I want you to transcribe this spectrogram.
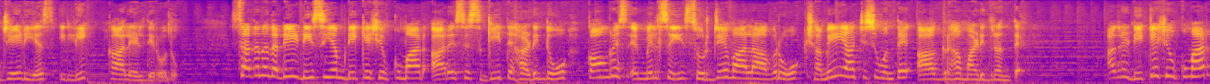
ಜೆಡಿಎಸ್ ಇಲ್ಲಿ ಕಾಲೆಳೆದಿರೋದು ಸದನದಲ್ಲಿ ಡಿಸಿಎಂ ಡಿಕೆ ಶಿವಕುಮಾರ್ ಆರ್ಎಸ್ಎಸ್ ಗೀತೆ ಹಾಡಿದ್ದು ಕಾಂಗ್ರೆಸ್ ಎಂಎಲ್ಸಿ ಸುರ್ಜೇವಾಲಾ ಅವರು ಕ್ಷಮೆ ಯಾಚಿಸುವಂತೆ ಆಗ್ರಹ ಮಾಡಿದ್ರಂತೆ. ಆದರೆ ಡಿ ಕೆ ಶಿವಕುಮಾರ್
